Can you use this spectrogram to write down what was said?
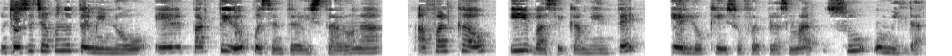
Entonces ya cuando terminó el partido, pues entrevistaron a, a Falcao y básicamente él lo que hizo fue plasmar su humildad,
